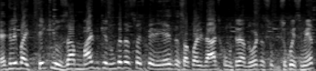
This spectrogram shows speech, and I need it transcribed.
É ele vai ter que usar mais do que nunca da sua experiência, da sua qualidade como treinador, do seu, conhecimento,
